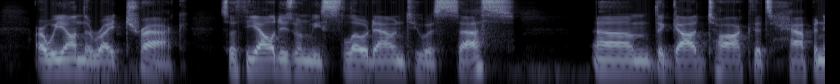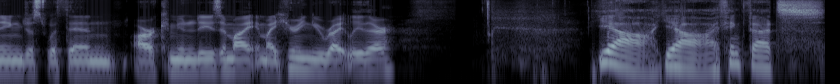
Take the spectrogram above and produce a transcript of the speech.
are we on the right track? So theology is when we slow down to assess um, the God talk that's happening just within our communities. Am I am I hearing you rightly there? Yeah, yeah, I think that's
